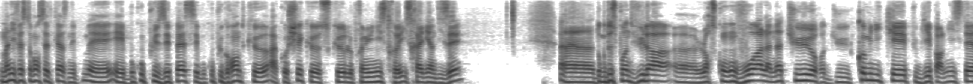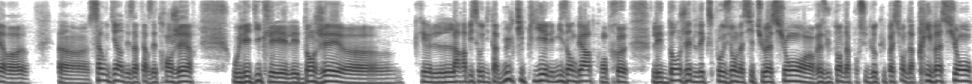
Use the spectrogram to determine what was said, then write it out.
Manifestement, cette case est, beaucoup plus épaisse et beaucoup plus grande à cocher que ce que le Premier ministre israélien disait. Euh, donc de ce point de vue-là, euh, lorsqu'on voit la nature du communiqué publié par le ministère euh, saoudien des Affaires étrangères, où il est dit que les, les dangers que l'Arabie saoudite a multiplié les mises en garde contre les dangers de l'explosion de la situation résultant de la poursuite de l'occupation, de la privation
